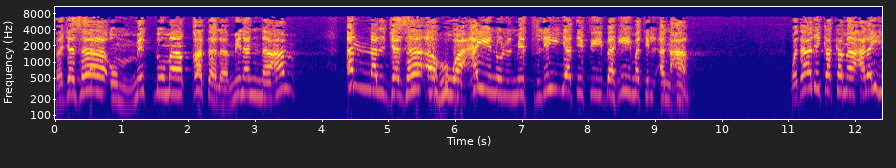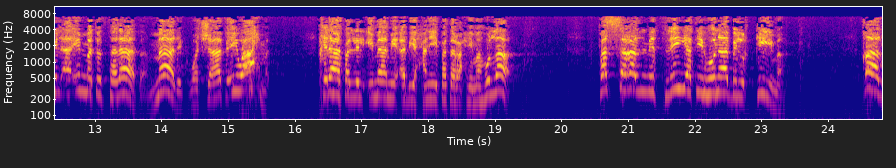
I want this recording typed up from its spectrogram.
فجزاء مثل ما قتل من النعم أن الجزاء هو عين المثلية في بهيمة الأنعام. وذلك كما عليه الأئمة الثلاثة مالك والشافعي وأحمد خلافا للإمام أبي حنيفة رحمه الله. فسر المثلية هنا بالقيمة. قال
